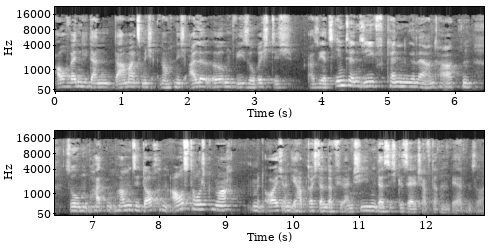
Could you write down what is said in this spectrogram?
Auch wenn die dann damals mich noch nicht alle irgendwie so richtig, also jetzt intensiv kennengelernt hatten, so hatten, haben sie doch einen Austausch gemacht mit euch und ihr habt euch dann dafür entschieden, dass ich Gesellschafterin werden soll.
